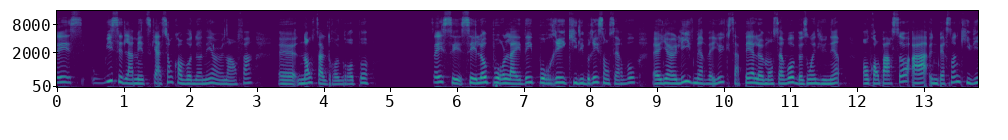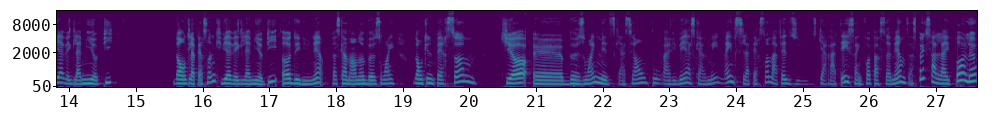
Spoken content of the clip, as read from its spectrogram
Oui, c'est de la médication qu'on va donner à un enfant. Euh, non, ça ne le droguera pas. C'est là pour l'aider, pour rééquilibrer son cerveau. Euh, Il y a un livre merveilleux qui s'appelle Mon cerveau a besoin de lunettes. On compare ça à une personne qui vit avec de la myopie. Donc, la personne qui vit avec de la myopie a des lunettes parce qu'elle en a besoin. Donc, une personne qui a euh, besoin de médication pour arriver à se calmer, même si la personne a fait du, karaté cinq fois par semaine, ça se peut que ça ne l'aide pas, là.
